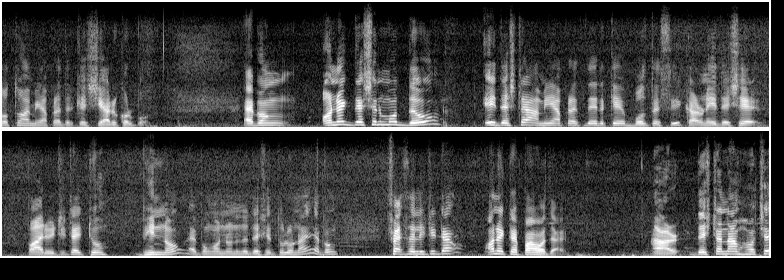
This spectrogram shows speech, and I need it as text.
তথ্য আমি আপনাদেরকে শেয়ার করব। এবং অনেক দেশের মধ্যেও এই দেশটা আমি আপনাদেরকে বলতেছি, কারণ এই দেশের প্রায়োরিটিটা একটু ভিন্ন এবং অন্যান্য দেশের তুলনায় এবং ফ্যাসিলিটিটা অনেকটা পাওয়া যায়। আর দেশটার নাম হচ্ছে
